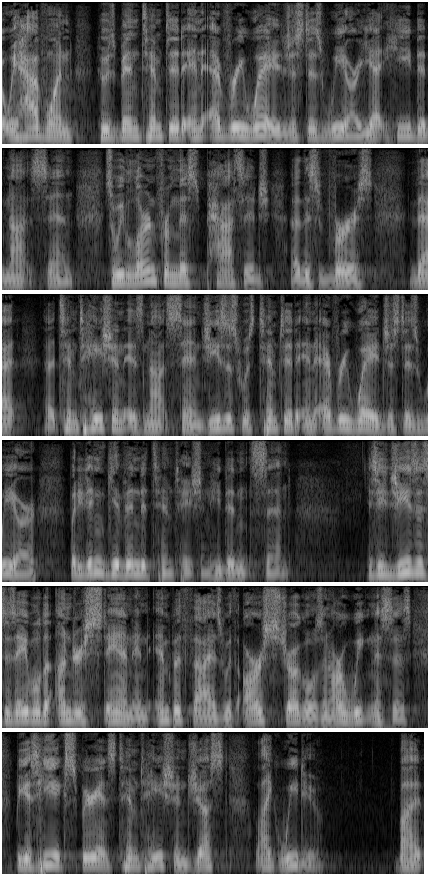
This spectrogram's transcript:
but we have one who's been tempted in every way, just as we are, yet he did not sin. So we learn from this passage, uh, this verse, that uh, temptation is not sin. Jesus was tempted in every way, just as we are, but he didn't give in to temptation, he didn't sin. You see, Jesus is able to understand and empathize with our struggles and our weaknesses because he experienced temptation just like we do. But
